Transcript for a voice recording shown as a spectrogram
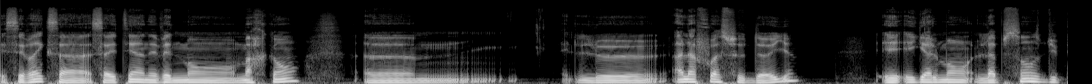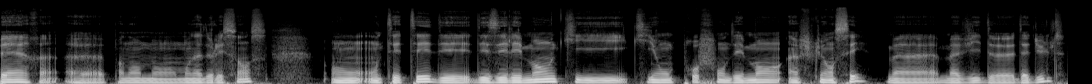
et c'est vrai que ça, ça, a été un événement marquant. Euh, le, à la fois ce deuil et également l'absence du père euh, pendant mon, adolescence ont, été des, éléments qui, ont profondément influencé ma, vie d'adulte.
